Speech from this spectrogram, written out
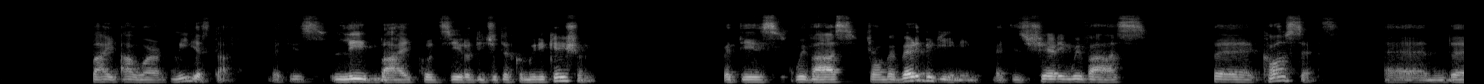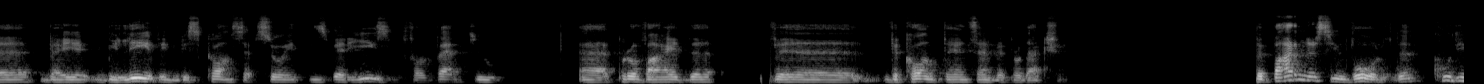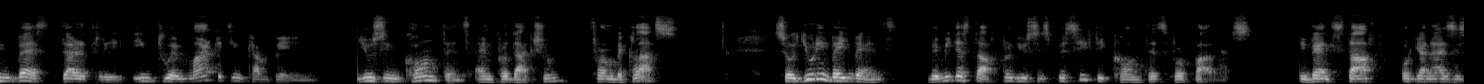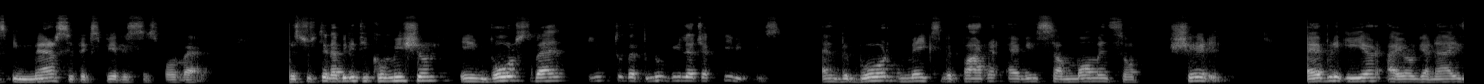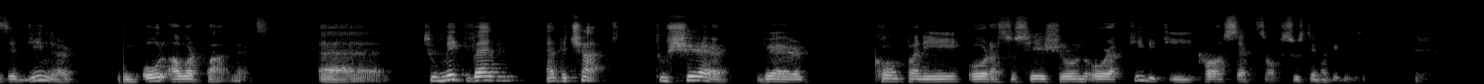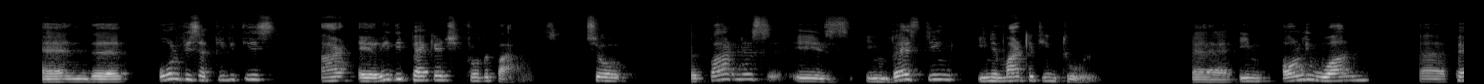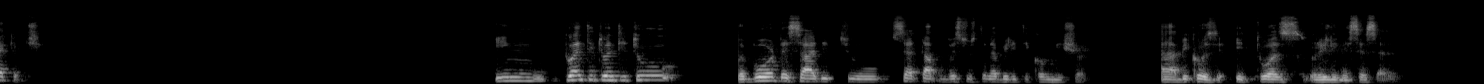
by our media staff that is led by Code Zero Digital Communication, that is with us from the very beginning, that is sharing with us the concepts and uh, they believe in this concept. So it is very easy for them to uh, provide the, the, the contents and the production the partners involved could invest directly into a marketing campaign using contents and production from the class. So during the events, the media staff produces specific contents for partners. Event staff organizes immersive experiences for them. The Sustainability Commission involves them into the Blue Village activities, and the board makes the partner having some moments of sharing every year I organize a dinner with all our partners uh, to make them have a chat, to share their company or association or activity concepts of sustainability. And uh, all these activities are a ready package for the partners. So the partners is investing in a marketing tool in only one uh, package. In 2022, the board decided to set up the Sustainability Commission uh, because it was really necessary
